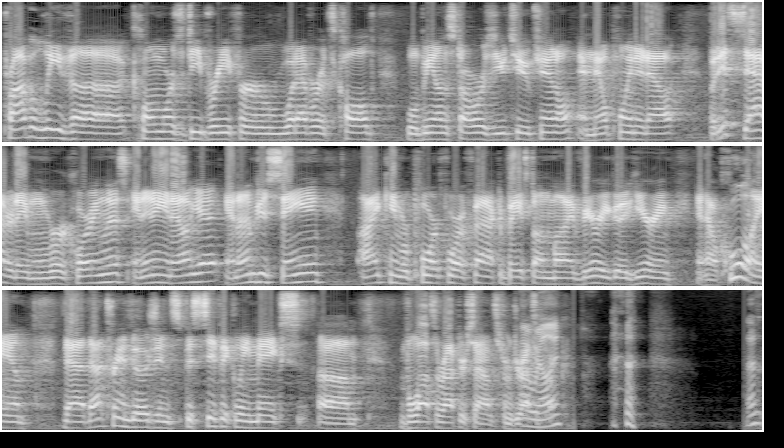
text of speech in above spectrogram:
probably the Clone Wars debrief or whatever it's called will be on the Star Wars YouTube channel, and they'll point it out. But it's Saturday when we're recording this, and it ain't out yet. And I'm just saying, I can report for a fact, based on my very good hearing and how cool I am, that that Trandoshan specifically makes um, Velociraptor sounds from Oh Jurassic really? Park. That's,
